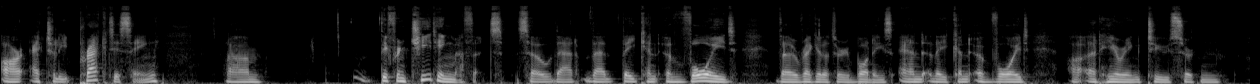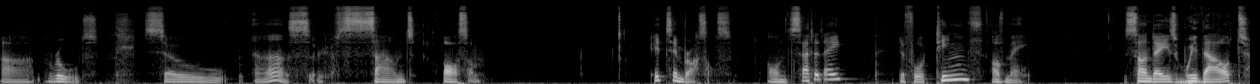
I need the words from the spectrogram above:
are actually practicing um, different cheating methods so that that they can avoid the regulatory bodies and they can avoid uh, adhering to certain uh, rules. So, uh, sounds awesome. It's in Brussels on Saturday, the 14th of May. Sundays without,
